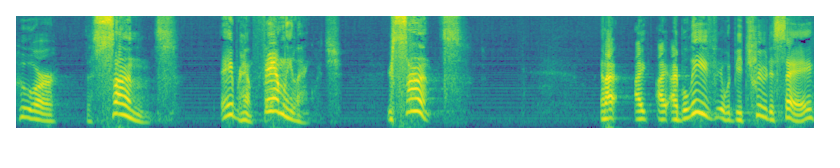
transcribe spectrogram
who are the sons. Abraham, family language. Your sons. And I, I, I believe it would be true to say,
